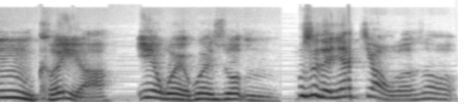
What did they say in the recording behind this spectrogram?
嗯，可以啊，因为我也会说嗯，不是人家叫我的时候，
